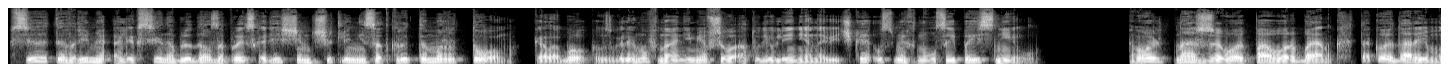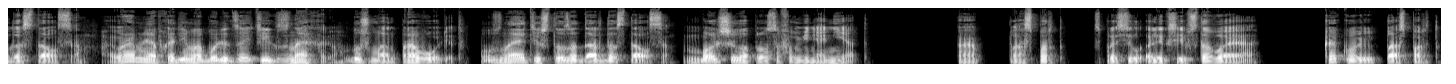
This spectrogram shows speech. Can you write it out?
Все это время Алексей наблюдал за происходящим чуть ли не с открытым ртом. Колобок, взглянув на онемевшего от удивления новичка, усмехнулся и пояснил. Вольт наш живой пауэрбэнк. Такой дар ему достался. Вам необходимо будет зайти к знахарю. Душман проводит. Узнаете, что за дар достался. Больше вопросов у меня нет. А паспорт? Спросил Алексей, вставая. Какой паспорт?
